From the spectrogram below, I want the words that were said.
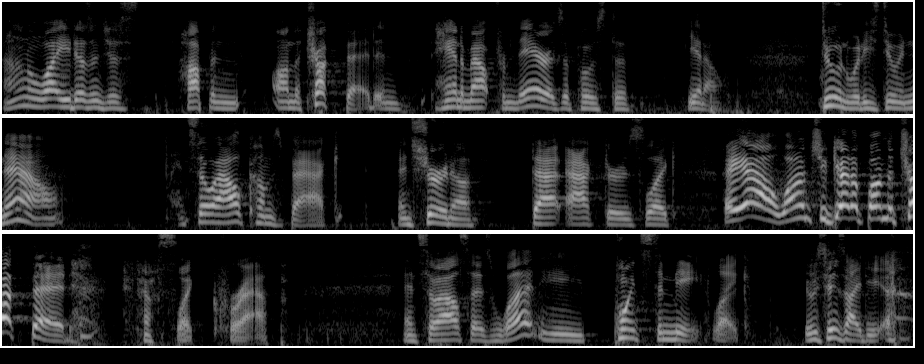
I don't know why he doesn't just hop in on the truck bed and hand him out from there as opposed to, you know, doing what he's doing now. And so Al comes back, and sure enough, that actor's like, Hey, Al, why don't you get up on the truck bed? And I was like, Crap. And so Al says, What? And he points to me, like, it was his idea.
